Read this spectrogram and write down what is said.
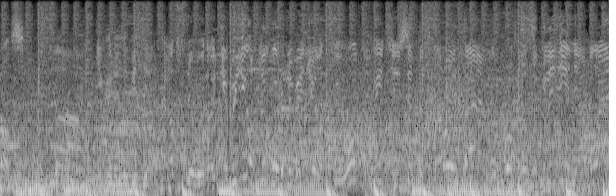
Заброс на Игоря Лебеденко. С него ноги бьет Игорь Лебеденко. И вот видите, действительно второй тайм. Ну, просто заглядение. Облаембек,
